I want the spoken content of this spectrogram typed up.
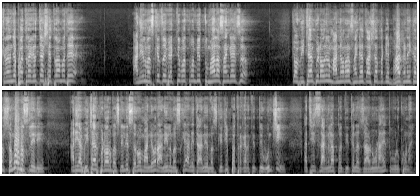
कारण म्हणजे पत्रकारिता क्षेत्रामध्ये अनिल मस्केचं व्यक्तिमत्व मी तुम्हाला सांगायचं किंवा विचारपीठावरील मान्यवरांना सांगायचं अशातला काही भाग नाही कारण समोर बसलेली आणि या विचारपीठावर बसलेली सर्व मान्यवर अनिल मस्के आणि त्या अनिल मस्केची पत्रकारितेतली उंची अतिशय चांगल्या पद्धतीनं जाणून आहेत ओळखून आहेत.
